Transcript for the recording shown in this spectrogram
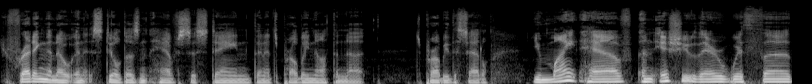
you're fretting the note and it still doesn't have sustain, then it's probably not the nut. It's probably the saddle. You might have an issue there with uh,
